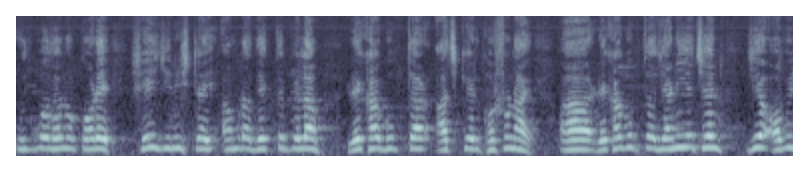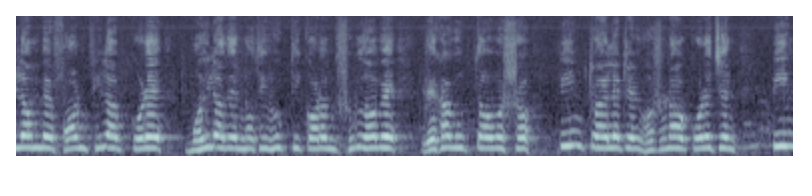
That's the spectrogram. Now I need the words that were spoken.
উদ্বোধনও করে। সেই জিনিসটাই আমরা দেখতে পেলাম রেখা গুপ্তার আজকের ঘোষণায়। আর রেখা গুপ্তা জানিয়েছেন যে, অবিলম্বে ফর্ম ফিল করে মহিলাদের নথিভুক্তিকরণ শুরু হবে। রেখা গুপ্তা অবশ্য পিঙ্ক টয়লেটের ঘোষণাও করেছেন। পিঙ্ক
